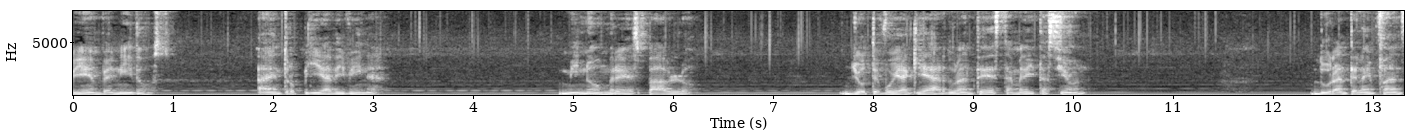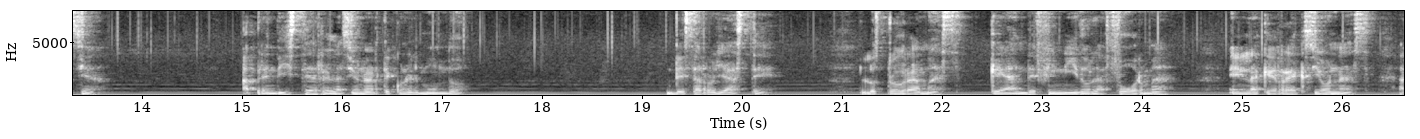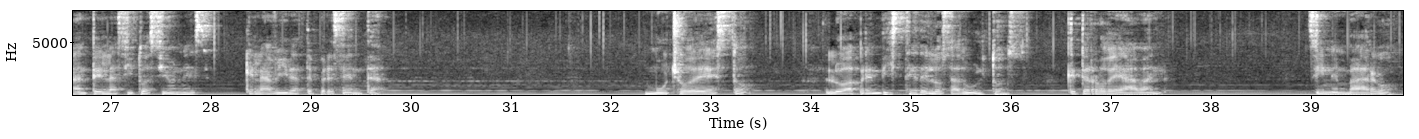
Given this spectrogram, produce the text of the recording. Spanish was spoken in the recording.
Bienvenidos a Entropía Divina. Mi nombre es Pablo. Yo te voy a guiar durante esta meditación. Durante la infancia, aprendiste a relacionarte con el mundo. Desarrollaste los programas que han definido la forma en la que reaccionas ante las situaciones que la vida te presenta. Mucho de esto lo aprendiste de los adultos que te rodeaban. Sin embargo,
